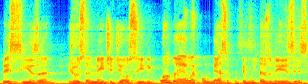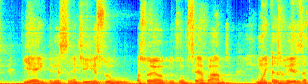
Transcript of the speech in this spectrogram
precisa justamente de auxílio. E quando ela começa, porque muitas vezes, e é interessante isso, pastor, observarmos, muitas vezes a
